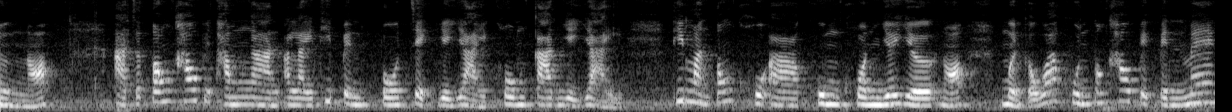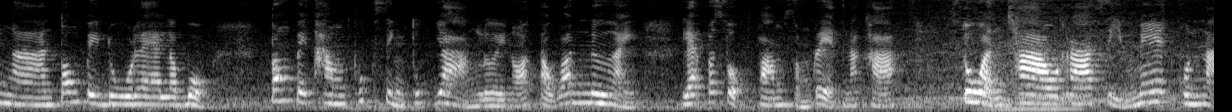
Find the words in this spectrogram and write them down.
นึงเนาะอาจจะต้องเข้าไปทำงานอะไรที่เป็นโปรเจกต์ใหญ่ ๆ โครงการใหญ่ ๆ ที่มันต้องคุอ่าคุมคนเยอะๆเนาะเหมือนกับว่าคุณต้องเข้าไปเป็นแม่งาน ต้องไปดูแลระบบ ต้องไปทำทุกสิ่งทุกอย่างเลยเนาะแต่ว่าเหนื่อยและประสบความสำเร็จนะคะ ส่วนชาวราศีเมษคนไหน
